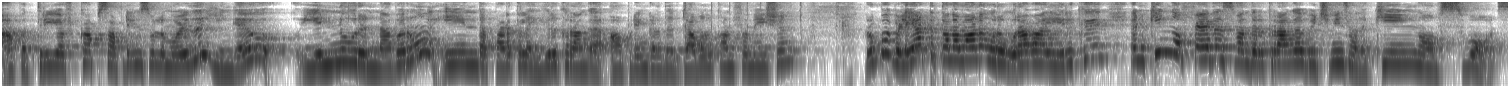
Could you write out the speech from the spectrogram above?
அப்போ த்ரீ ஆஃப் கப்ஸ் அப்படின்னு சொல்லும் பொழுது இங்கே இன்னொரு நபரும் இந்த படத்தில் இருக்கிறாங்க அப்படிங்கிறது டபுள் கன்ஃபர்மேஷன் ரொம்ப விளையாட்டுத்தனமான ஒரு உறவாக இருக்குது அண்ட் கிங் ஆஃப் ஃபேதர்ஸ் வந்திருக்கிறாங்க விச் மீன்ஸ் அது கிங் ஆஃப் ஸ்வாட்ஸ்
